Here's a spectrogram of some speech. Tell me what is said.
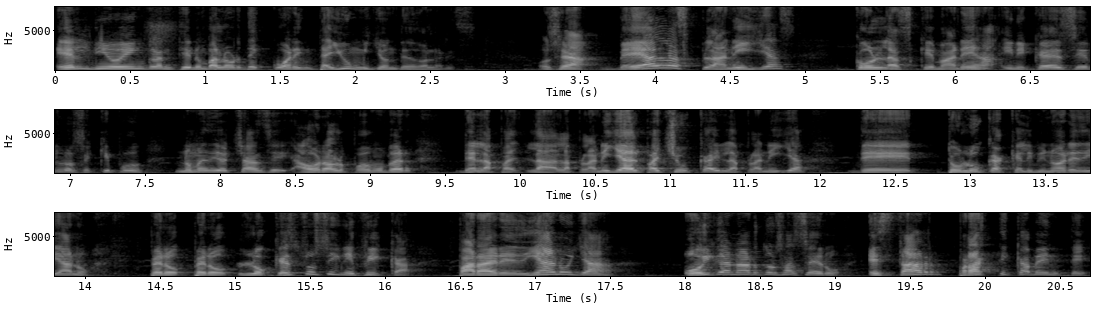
el New England tiene un valor de 41 millones de dólares. O sea, vean las planillas con las que maneja, y ni qué decir, los equipos, no me dio chance, ahora lo podemos ver, de la, la- la planilla del Pachuca y la planilla de Toluca que eliminó a Herediano. Pero, pero lo que esto significa para Herediano ya, hoy ganar 2 a 0, estar prácticamente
